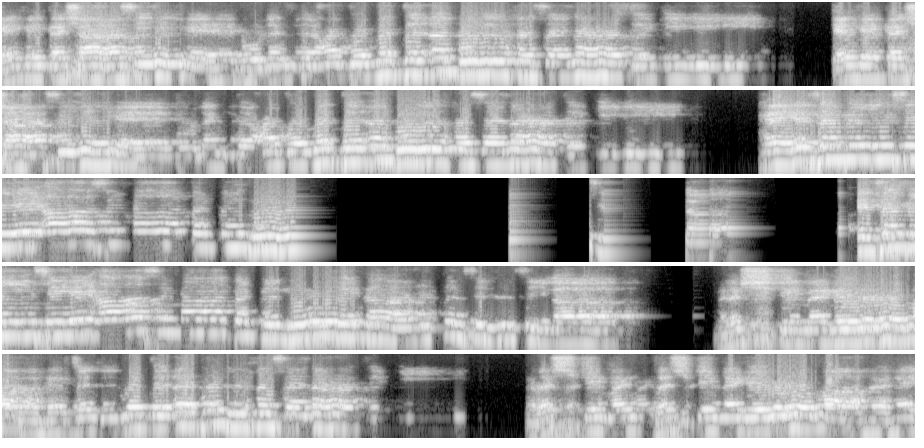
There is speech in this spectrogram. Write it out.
कह कशासी है बुलंद अजमत अबुल हसनात की कह कशासी है बुलंद अजमत अबुल हसनात की है ज़मीन से आसमां तक नूर ज़मीन से आसमां तक नूर का एक सिलसिला। रश के है जलवत अबुल हसनात की। रश के रश के मगरमा है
